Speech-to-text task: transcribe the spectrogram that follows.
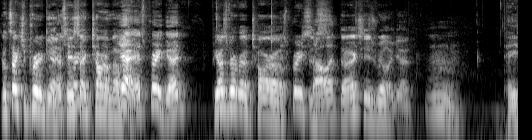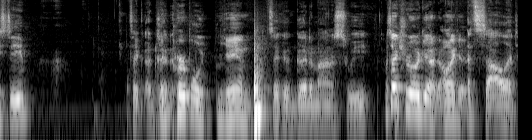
That's actually pretty good. That's Tastes pretty- like taro milk. Yeah, it's pretty good. If you guys have ever had taro, It's pretty solid. That actually is really good. Mmm. Tasty. It's like a It's like good. purple yam. It's like a good amount of sweet. That's actually really good. I like it. That's solid.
